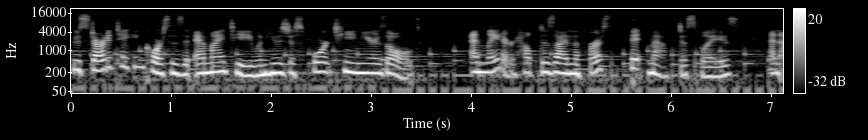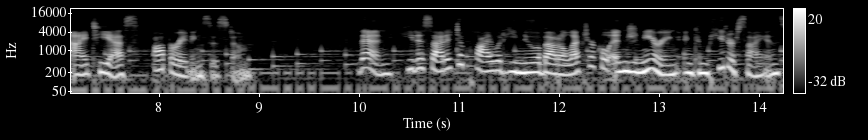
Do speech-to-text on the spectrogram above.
who started taking courses at MIT when he was just 14 years old, and later helped design the first bitmap displays and ITS operating system. Then, he decided to apply what he knew about electrical engineering and computer science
